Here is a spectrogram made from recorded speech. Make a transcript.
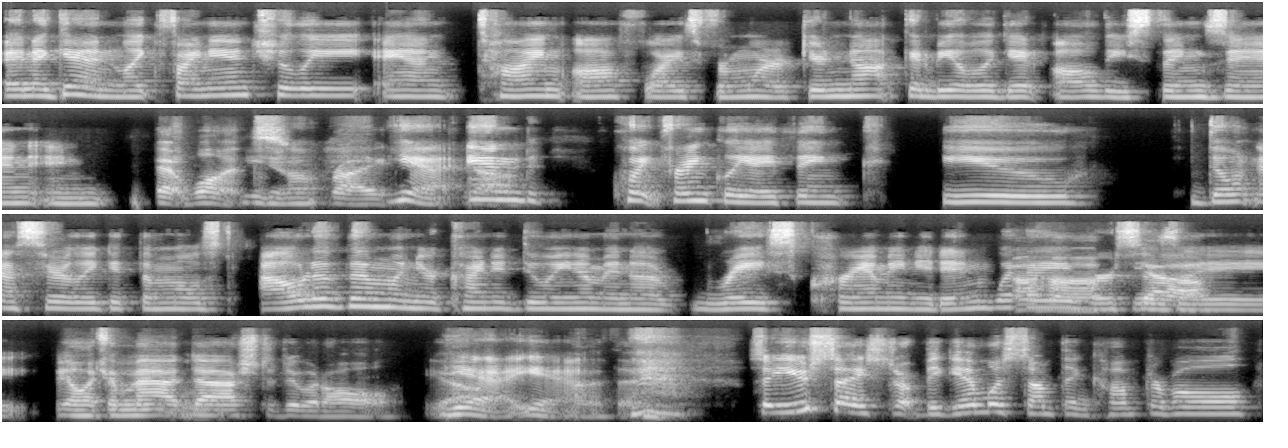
And again, like financially and time off wise from work, you're not going to be able to get all these things in and at once. You know, right. Yeah. yeah. And quite frankly, I think you don't necessarily get the most out of them when you're kind of doing them in a race cramming it in way uh-huh. versus yeah. a like a mad dash to do it all yeah yeah, yeah. Kind of So you say start begin with something comfortable,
